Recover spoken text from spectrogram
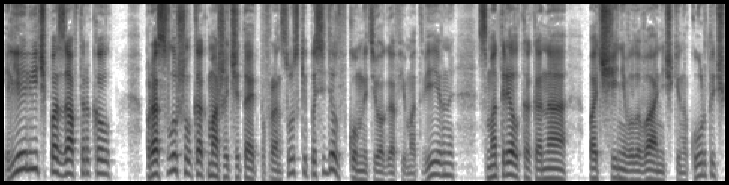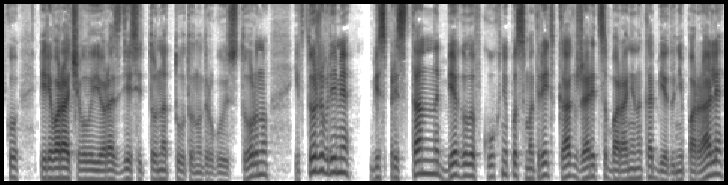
Илья Ильич позавтракал, прослушал, как Маша читает по-французски, посидел в комнате у Агафьи Матвеевны, смотрел, как она подчинивала Ванечкину курточку, переворачивала ее раз десять то на ту, то на другую сторону и в то же время беспрестанно бегала в кухню посмотреть, как жарится баранина к обеду, не пора ли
